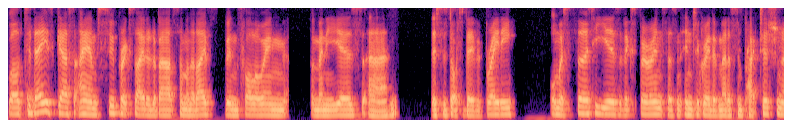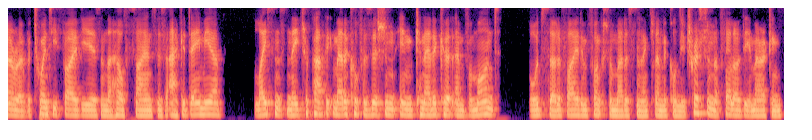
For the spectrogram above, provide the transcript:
Well, today's guest, I am super excited about someone that I've been following for many years. Uh, this is Dr. David Brady almost 30 years of experience as an integrative medicine practitioner, over 25 years in the health sciences academia, licensed naturopathic medical physician in Connecticut and Vermont, board certified in functional medicine and clinical nutrition, a fellow of the American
